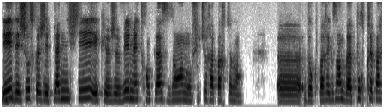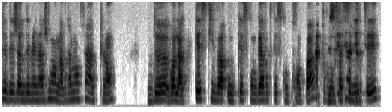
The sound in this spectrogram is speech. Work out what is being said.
et mhm. des choses que j'ai planifiées et que je vais mettre en place dans mon futur appartement. Euh, donc, par exemple, bah, pour préparer déjà le déménagement, on a vraiment fait un plan de voilà qu'est-ce qui va où, qu'est-ce qu'on garde, qu'est-ce qu'on ne prend pas ah, pour nous faciliter.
